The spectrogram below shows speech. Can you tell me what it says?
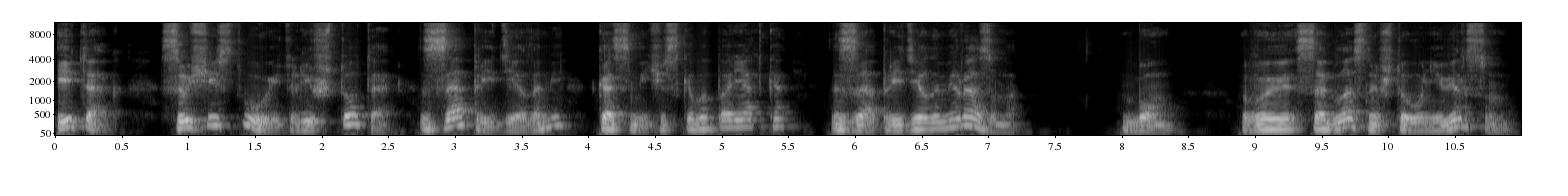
Итак, существует ли что-то за пределами космического порядка, за пределами разума? Бом, вы согласны, что универсум,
